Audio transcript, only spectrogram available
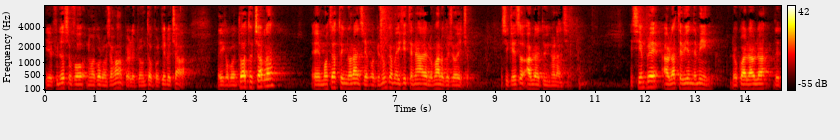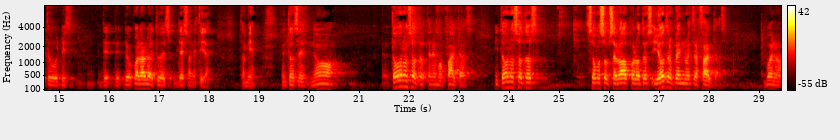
Y el filósofo, no me acuerdo cómo se llamaba, pero le preguntó por qué lo echaba. Le dijo, pues en toda tu charla eh, mostraste tu ignorancia porque nunca me dijiste nada de lo malo que yo he hecho. Así que eso habla de tu ignorancia. Y siempre hablaste bien de mí, lo cual habla de tu, de lo cual habla de tu deshonestidad también. Entonces, no, todos nosotros tenemos faltas y todos nosotros somos observados por otros y otros ven nuestras faltas. Bueno,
